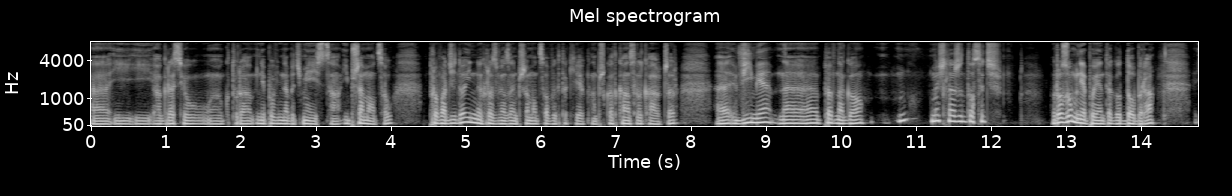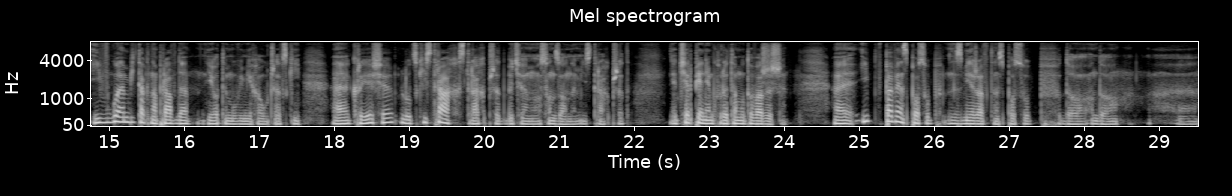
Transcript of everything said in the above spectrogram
e, i, i agresją, która nie powinna być miejsca, i przemocą, prowadzi do innych rozwiązań przemocowych, takich jak na przykład cancel culture, w imię pewnego, no, myślę, że dosyć rozumnie pojętego dobra i w głębi tak naprawdę, i o tym mówi Michał Łuczewski, kryje się ludzki strach. Strach przed byciem osądzonym i strach przed cierpieniem, które temu towarzyszy. E, I w pewien sposób zmierza w ten sposób do, do, e,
